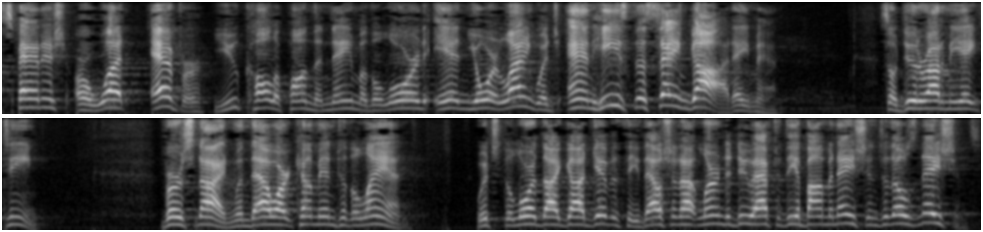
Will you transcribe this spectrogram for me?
Spanish or whatever, you call upon the name of the Lord in your language and He's the same God. Amen. So Deuteronomy 18, verse 9, When thou art come into the land, which the Lord thy God giveth thee, thou shalt not learn to do after the abominations of those nations.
